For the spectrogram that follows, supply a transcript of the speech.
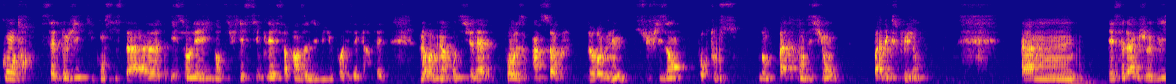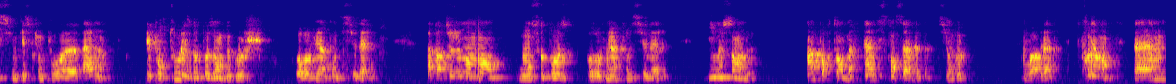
contre cette logique qui consiste à euh, isoler, identifier, cibler certains individus pour les écarter, le revenu inconditionnel pose un socle de revenus suffisant pour tous. Donc pas de conditions, pas d'exclusion. Euh, et c'est là que je glisse une question pour Anne et pour tous les opposants de gauche au revenu inconditionnel. À partir du moment où on s'oppose au revenu inconditionnel, il me semble important, ben, indispensable, si on veut pouvoir battre. Premièrement, euh,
